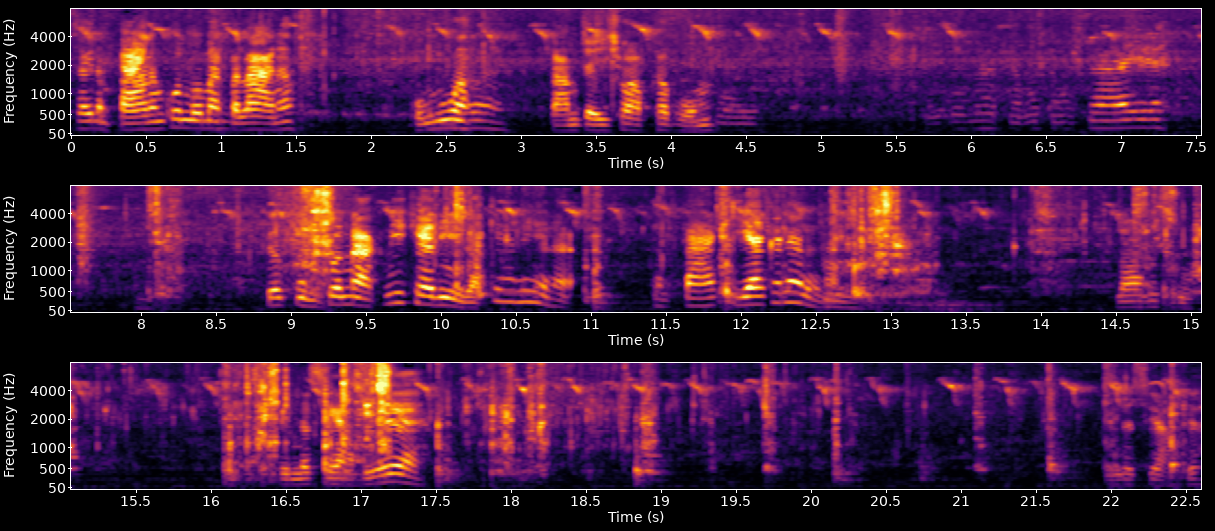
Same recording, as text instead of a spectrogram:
ใช้น้ำปลาบางคนบ่มันปลาร้าเนาะผมนัวตามใจชอบครับผมใส่มากกับว่าต้องใส่เครื่องปรุงส่วนมากมีแค่นี้แหละแค่นี้แหละน้ำปลาเกลียแค่นั้นแหละอืมรอให้สุก เป็นตะแซ่บเด้อเป็นตะแซ่บเด้อ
